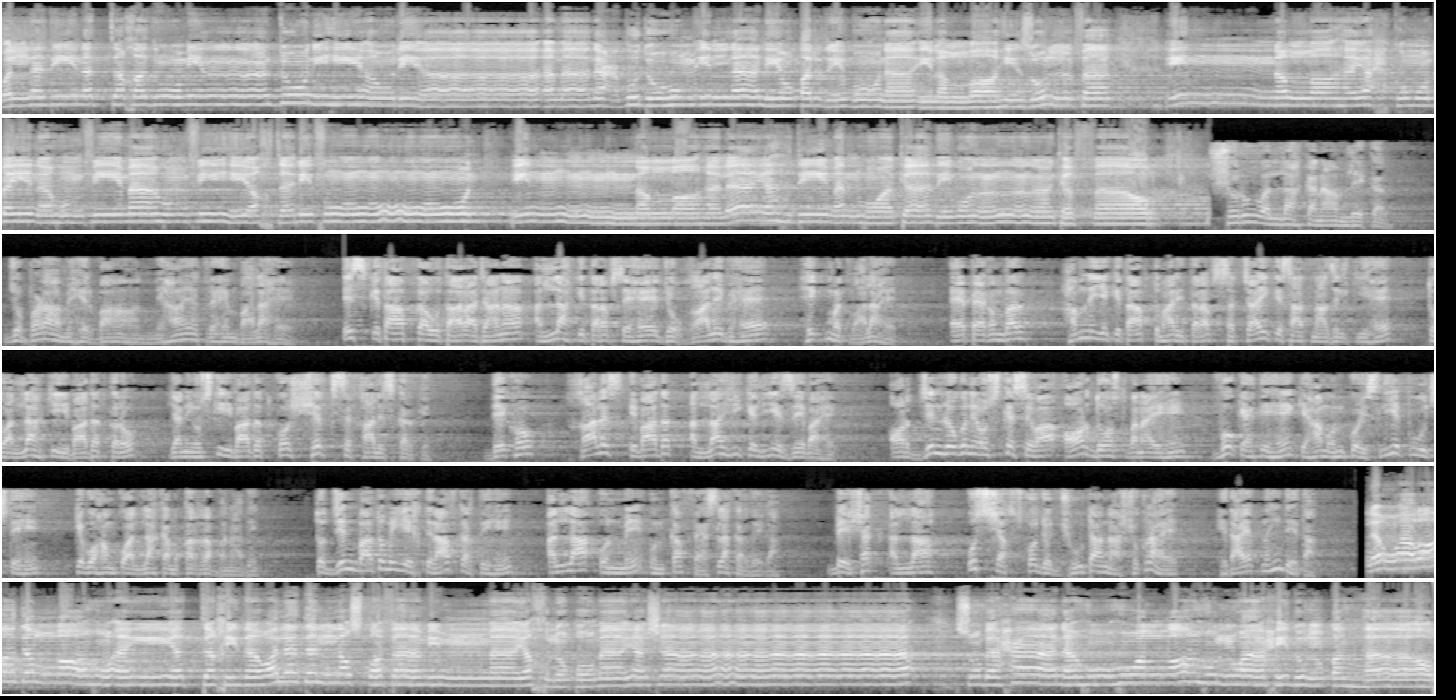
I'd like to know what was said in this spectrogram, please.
والذين اتخذوا من دونه أولياء ما نعبدهم إلا ليقربونا إلى الله زلفا إن الله يحكم بينهم فيما هم فيه يختلفون إن الله لا يهدي من هو كاذب كفار شروع اللہ کا نام لے کر جو بڑا مہربان، نہایت رحم والا ہے۔ اس کتاب کا اتارا جانا اللہ کی طرف سے ہے جو غالب ہے، حکمت والا ہے۔ اے پیغمبر، ہم نے یہ کتاب تمہاری طرف سچائی کے ساتھ نازل کی ہے، تو اللہ کی عبادت کرو یعنی اس کی عبادت کو شرک سے خالص کر کے۔ دیکھو، خالص عبادت اللہ ہی کے لیے زیبا ہے۔ اور جن لوگوں نے اس کے سوا اور دوست بنائے ہیں، وہ کہتے ہیں کہ ہم ان کو اس لیے پوچھتے ہیں کہ وہ ہم کو اللہ کا مقرب بنا دیں تو جن باتوں میں یہ اختلاف کرتے ہیں، اللہ ان میں ان کا فیصلہ کر دے گا۔ بے شک اللہ اس شخص کو جو جھوٹا نہ ہے، ہدایت نہیں دیتا۔ لو أراد الله أن يتخذ ولدا لاصطفى مما يخلق ما يشاء سبحانه هو الله الواحد القهار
